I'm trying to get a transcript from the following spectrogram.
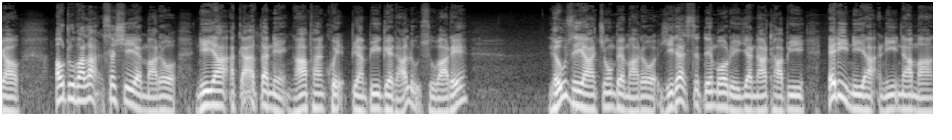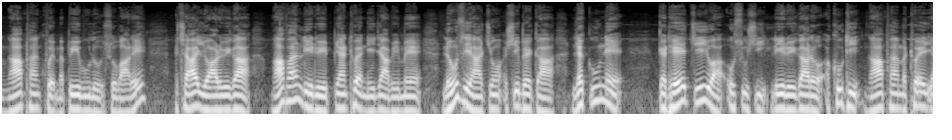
ကြောင့်အော်တိုဘာလ18ရက်မှာတော့နေရအကန့်အသတ်နဲ့ငါးဖမ်းခွေပြန်ပြီးခဲ့တာလို့ဆိုပါတယ်လုံးစရာကျွန်းဘက်မှာတော့ရေတပ်စစ်သင်းဘောတွေရပ်နားထားပြီးအဲ့ဒီနေရာအနီးအနားမှာငါးဖမ်းခွေမပေးဘူးလို့ဆိုပါတယ်။အခြားရွာတွေကငါးဖမ်းလေတွေပြန်ထွက်နေကြပြီမဲ့လုံးစရာကျွန်းအရှိဘက်ကလက်ကူးနဲ့ကတဲ့ကြီးရွာအုပ်စုရှိလေတွေကတော့အခုထိငါးဖမ်းမထွက်ရ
